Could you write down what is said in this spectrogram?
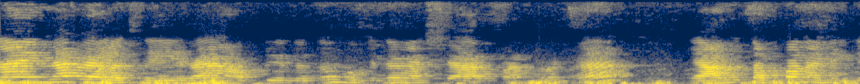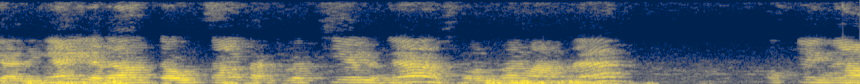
நான் என்ன வேலை செய்கிறேன் அப்படின்றத உங்ககிட்ட நான் ஷேர் பண்ணுறேங்க யாரும் தப்பாக நினைக்காதீங்க. ஏதாவது டவுட்னாலும் கண்டிப்பாக கேளுங்க. நான். சொல்கிறேன் நான் ஓகேங்களா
